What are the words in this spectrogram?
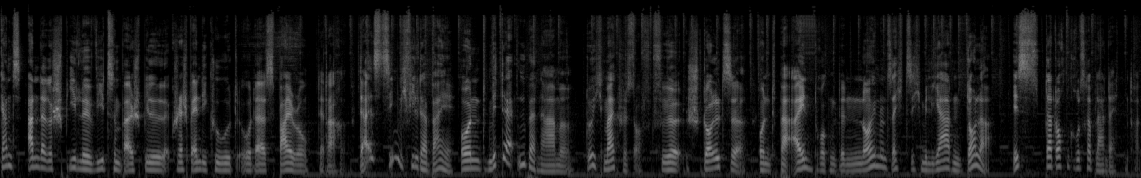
ganz andere Spiele wie zum Beispiel Crash Bandicoot oder Spyro, der Drache. Da ist ziemlich viel dabei. Und mit der Übernahme durch Microsoft für stolze und beeindruckende 69 Milliarden Dollar ist da doch ein größerer Plan da hinten dran.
